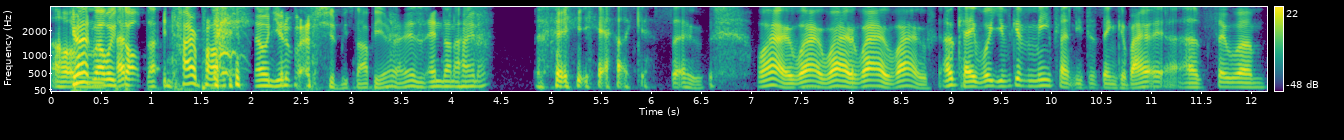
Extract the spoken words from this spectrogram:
Um, Good. Well, we uh, solved the entire problem in known universe. Should we stop here? End on a high note. yeah, I guess so. Wow, wow, wow, wow, wow. Okay, well, you've given me plenty to think about. Uh, so, um,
